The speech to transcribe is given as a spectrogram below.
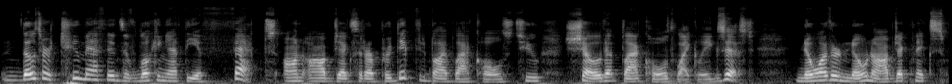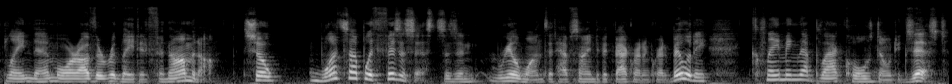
those are two methods of looking at the effects on objects that are predicted by black holes to show that black holes likely exist. No other known object can explain them or other related phenomena. So, what's up with physicists, as in real ones that have scientific background and credibility, claiming that black holes don't exist?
